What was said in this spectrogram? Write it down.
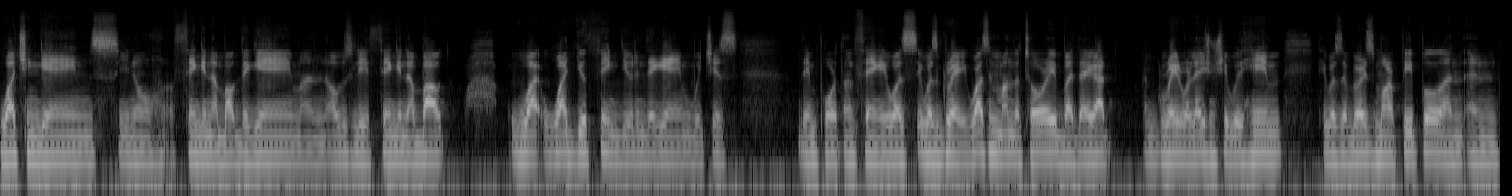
watching games. You know, thinking about the game and obviously thinking about what what you think during the game, which is the important thing. It was it was great. It wasn't mandatory, but I got a great relationship with him. He was a very smart people and and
